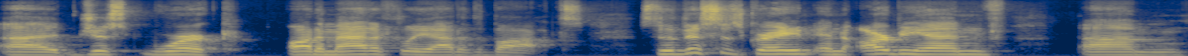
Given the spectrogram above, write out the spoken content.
uh, just work automatically out of the box. So this is great. And rbenv um,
